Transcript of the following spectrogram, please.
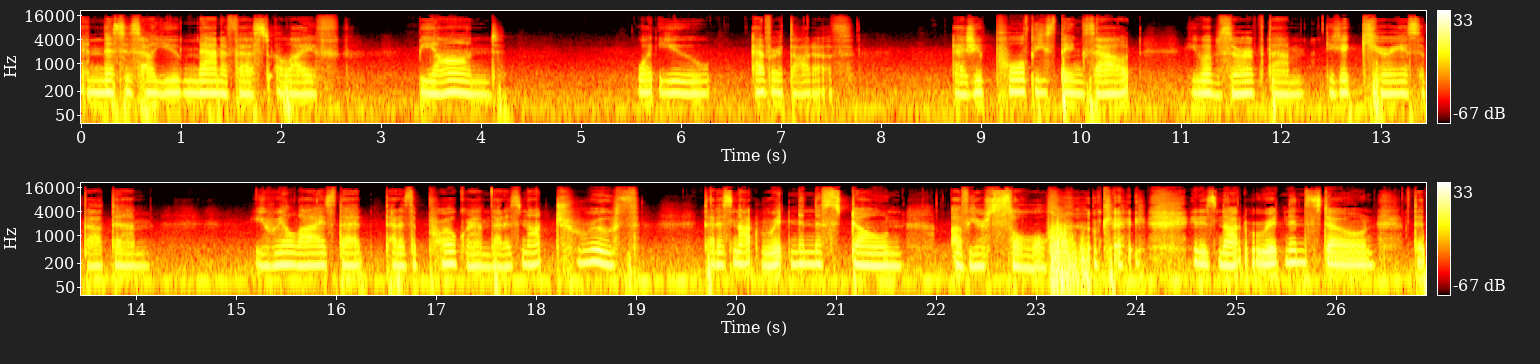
And this is how you manifest a life beyond what you ever thought of. As you pull these things out, you observe them, you get curious about them, you realize that that is a program that is not truth, that is not written in the stone of your soul. okay? It is not written in stone that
